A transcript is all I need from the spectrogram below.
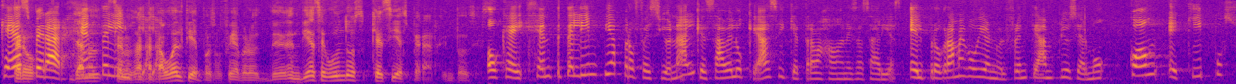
¿Qué Pero esperar? Gente nos, se nos limpia. acabó el tiempo, Sofía, pero de- en 10 segundos, ¿qué sí esperar entonces? Ok, gente limpia, profesional, que sabe lo que hace y que ha trabajado en esas áreas. El programa de gobierno, el Frente Amplio, se armó con equipos.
